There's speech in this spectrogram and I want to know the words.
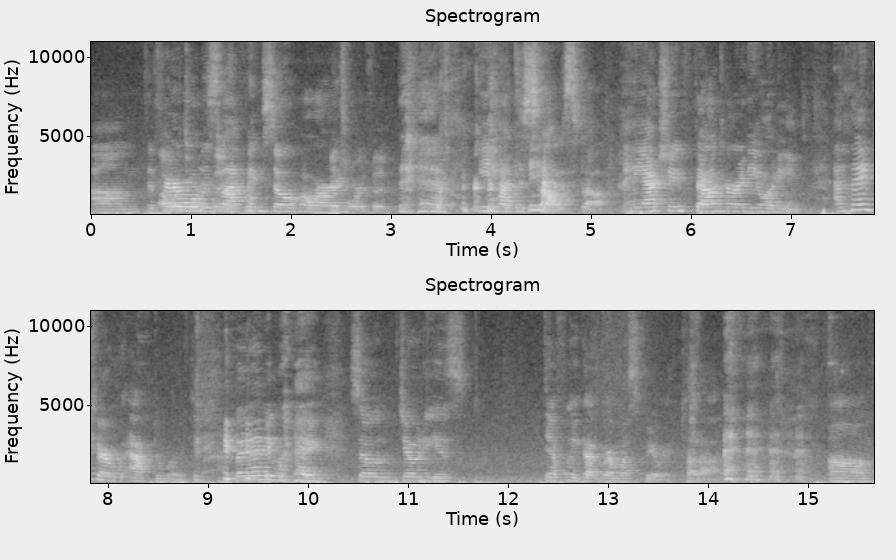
Um, the it's Pharaoh worth was it. laughing so hard it's worth it. that he had to stop. He had to stop. and he actually found her in the audience and thanked her afterwards. but anyway, so Jodie is definitely got Grandma spirit. Ta-da. Um,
